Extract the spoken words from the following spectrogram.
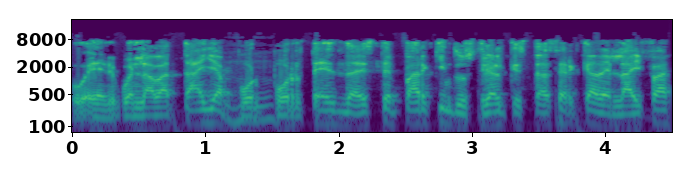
o, en, la batalla por, por Tesla, este parque industrial que está cerca del AIFA,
